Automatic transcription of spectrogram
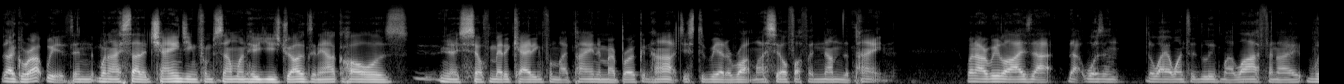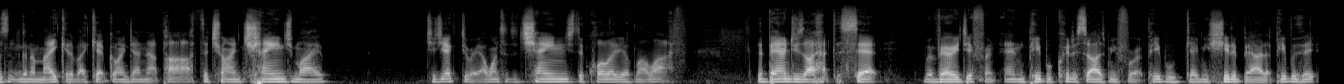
I grew up with, and when I started changing from someone who used drugs and alcohol as you know self-medicating for my pain and my broken heart just to be able to write myself off and numb the pain. When I realized that that wasn't the way I wanted to live my life, and I wasn't going to make it if I kept going down that path to try and change my trajectory. I wanted to change the quality of my life. The boundaries I had to set were very different, and people criticized me for it. People gave me shit about it. People said,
